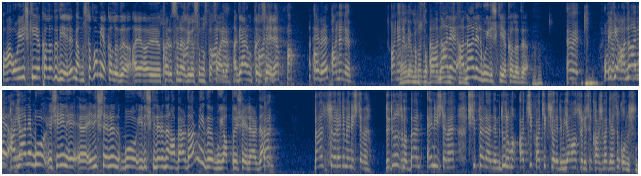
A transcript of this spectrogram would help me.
Ha, o ilişkiyi yakaladı diyelim ya Mustafa mı yakaladı e, e, karısını diyorsun Mustafa ile? Anne- Ha, diğer ka- şeyle. Evet. Anneannem. Anneannem Anneannem yakaladı. Mustafa. Anneanne, anneannen bu ilişkiyi yakaladı. Evet. O Peki yakaladığı anneanne, zaman dünya- anneannen bu şeyin e, e, eniştenin bu ilişkilerinden haberdar mıydı bu yaptığı şeylerden? Ben ben söyledim enişteme. Duydunuz mu? Ben enişteme şüphelendim. Durumu açık açık söyledim. Yalan söylesin karşıma gelsin konuşsun.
